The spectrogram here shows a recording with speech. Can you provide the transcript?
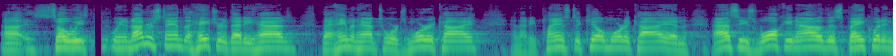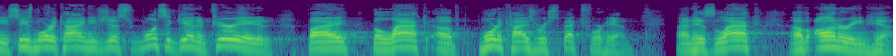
Uh, so we, we understand the hatred that he had, that Haman had towards Mordecai, and that he plans to kill Mordecai. And as he's walking out of this banquet and he sees Mordecai, and he's just once again infuriated by the lack of Mordecai's respect for him and his lack of honoring him.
